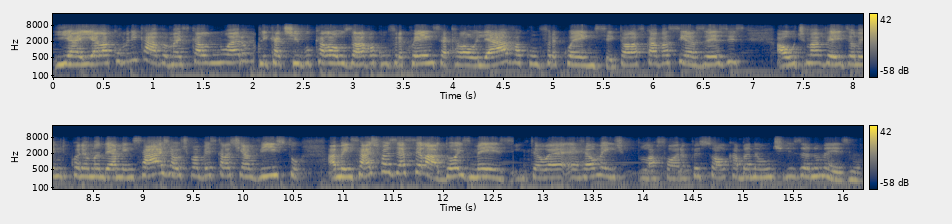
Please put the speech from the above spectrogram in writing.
E aí ela comunicava, mas que ela não era um aplicativo que ela usava com frequência, que ela olhava com frequência. Então ela ficava assim, às vezes, a última vez, eu lembro que quando eu mandei a mensagem, a última vez que ela tinha visto a mensagem fazia, sei lá, dois meses. Então é, é realmente, lá fora o pessoal acaba não utilizando mesmo.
